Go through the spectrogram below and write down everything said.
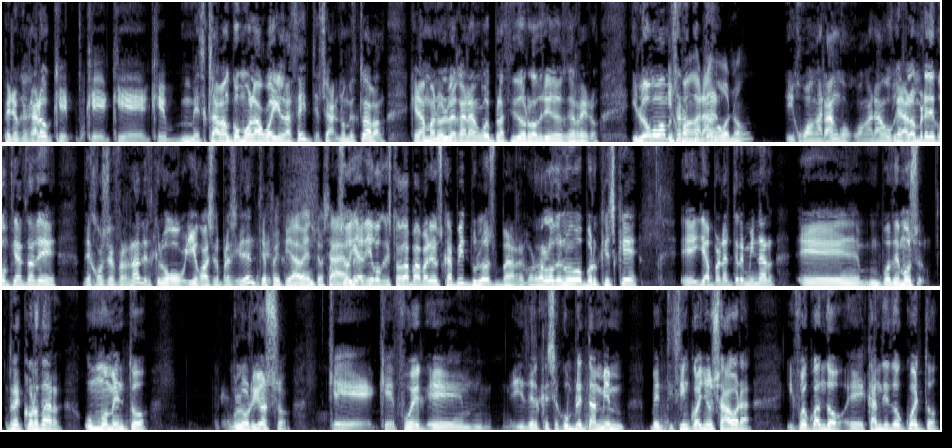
pero que claro, que, que, que- que mezclaban como el agua y el aceite. O sea, no mezclaban, que eran Manuel Vegarango y Plácido Rodríguez Guerrero. Y luego vamos Y a Juan recuperar- Arango, ¿no? Y Juan Arango, Juan Arango, que era el hombre de confianza de, de José Fernández, que luego llegó a ser presidente. Efectivamente, o sea, Yo ya digo que esto da para varios capítulos, para recordarlo de nuevo, porque es que eh, ya para terminar eh, podemos recordar un momento glorioso que, que fue eh, y del que se cumplen también 25 años ahora, y fue cuando eh, Cándido Cueto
